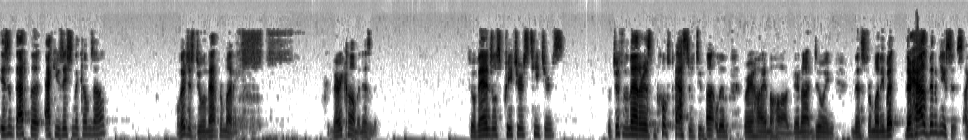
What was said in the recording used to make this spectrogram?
isn't that the accusation that comes out? Well, they're just doing that for money. Very common, isn't it? To evangelists, preachers, teachers, the truth of the matter is, most pastors do not live very high in the hog. They're not doing this for money. But there have been abuses. I,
